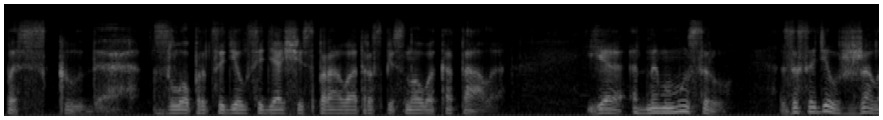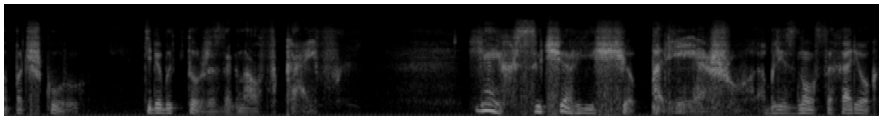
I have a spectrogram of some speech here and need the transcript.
паскуда!» — зло процедил сидящий справа от расписного катала. «Я одному мусору засадил жало под шкуру. Тебе бы тоже загнал в кайф». «Я их, сучар, еще порежу!» — облизнулся Харек.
